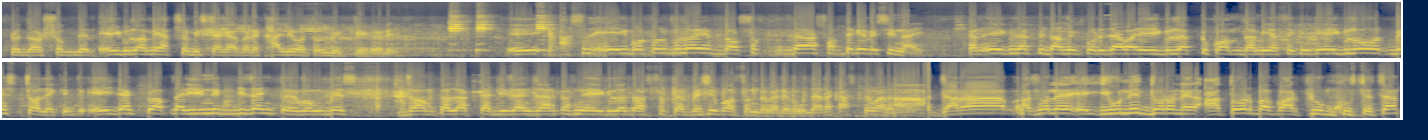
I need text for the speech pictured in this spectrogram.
একটু দর্শকদের এইগুলো আমি একশো বিশ টাকা করে খালি বোতল বিক্রি করি। এই আসলে এই বোতলগুলোই দর্শকরা সব থেকে বেশি নাই কারণ এইগুলো একটু দামি পড়ে যায় আর এইগুলো একটু কম দামি আছে, কিন্তু এইগুলো বেশ চলে। কিন্তু এইটা একটু আপনার ইউনিক ডিজাইন তো এবং বেশ জমকালো একটা ডিজাইন যার কারণে এইগুলো দর্শকরা বেশি পছন্দ করে এবং যারা কাস্টমার যারা আসলে এই ইউনিক ধরনের আতর বা পারফিউম খুঁজতে চান,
